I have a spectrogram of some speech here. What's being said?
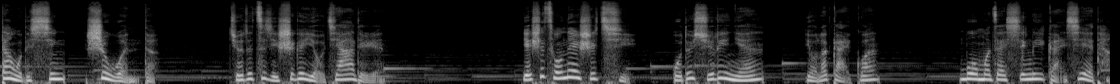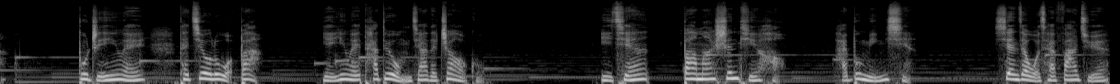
但我的心是稳的。觉得自己是个有家的人，也是从那时起，我对徐立年有了改观，默默在心里感谢他，不只因为他救了我爸，也因为他对我们家的照顾。以前爸妈身体好还不明显，现在我才发觉，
